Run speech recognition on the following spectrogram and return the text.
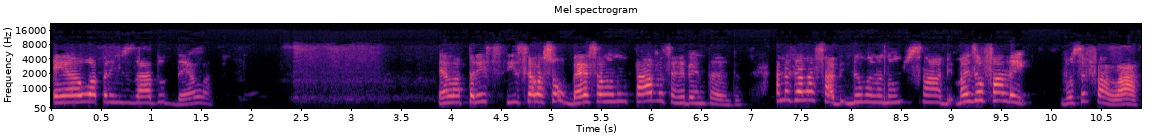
É o aprendizado dela. Ela precisa, se ela soubesse, ela não estava se arrebentando. Ah, mas ela sabe. Não, ela não sabe. Mas eu falei, você falar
